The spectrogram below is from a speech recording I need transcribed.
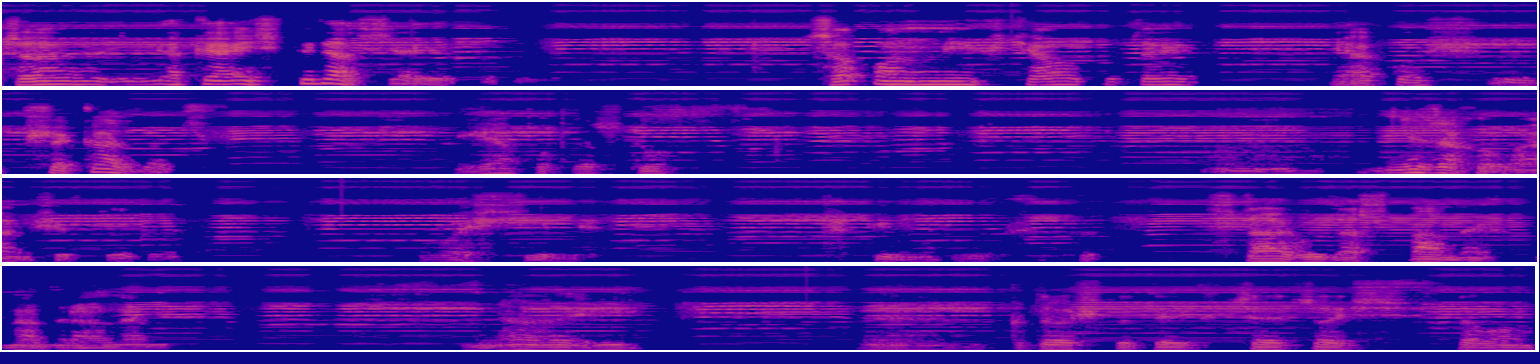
co, jaka inspiracja jest. Co on mi chciał tutaj jakoś y, przekazać. Ja po prostu mm, nie zachowałem się wtedy właściwie. Już stary, zaspany nad ranem. No i e, ktoś tutaj chce coś z tobą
